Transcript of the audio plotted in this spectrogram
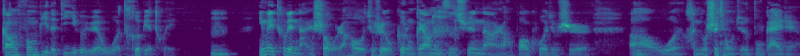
刚封闭的第一个月，我特别颓，嗯因为特别难受，然后就是有各种各样的资讯呐、然后包括就是啊、呃我很多事情我觉得不该这样。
